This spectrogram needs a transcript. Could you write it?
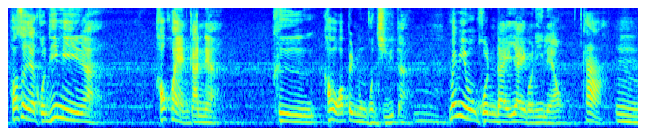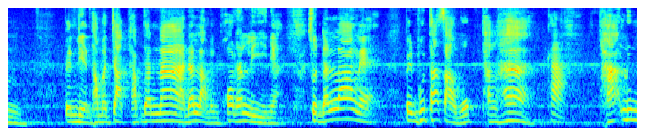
เพราะส่วนใหญ่คนที่มีเนี่ยเขาแขวนกันเนี่ย คือเขาบอกว่าเป็นมงคลชีวิตอะอืมไม่มีมงคลใดใหญ่กว่านี้แล้ว ค่ะอืมเป็นเหรียญธรรมจักรครับด้านหน้า ด้านหลังเป็นพ่อท่านลีเนี่ยส่วนด้านล่างเนี่ยเป็นพุทธสาวกทั้งห้าค่ะ พระรุ่น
